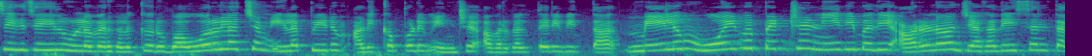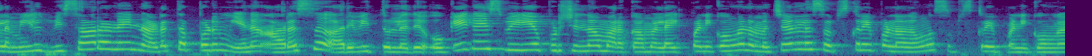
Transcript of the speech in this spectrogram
சிகிச்சையில் உள்ளவர்களுக்கு ரூபாய் ஒரு லட்சம் இழப்பீடும் அளிக்கப்படும் என்று அவர்கள் தெரிவித்தார். மேலும் ஓய்வு பெற்ற நீதிபதி அருணா ஜெகதீசன் தலைமையில் விசாரணை நடத்தப்படும் என அரசு அறிவித்துள்ளது. ஓகே கைஸ் வீடியோ பிடிச்சிருந்தா மறக்காம லைக் பண்ணிக்கோங்க. நம்ம சேனலை சப்ஸ்கிரைப் பண்ணாதவங்க சப்ஸ்கிரைப் பண்ணிக்கோங்க.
